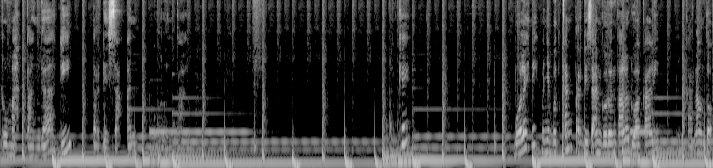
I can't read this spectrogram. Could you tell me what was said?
rumah tangga di perdesaan Oke. Boleh nih menyebutkan perdesaan Gorontalo dua kali karena untuk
